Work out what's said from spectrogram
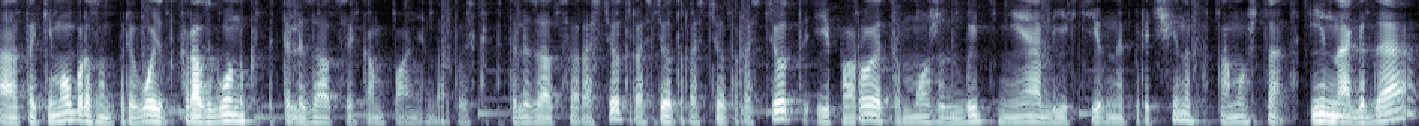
а, таким образом приводит к разгону капитализации компании. Да, то есть капитализация растет, растет, растет, растет, и порой это может быть не объективная причина, потому что иногда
